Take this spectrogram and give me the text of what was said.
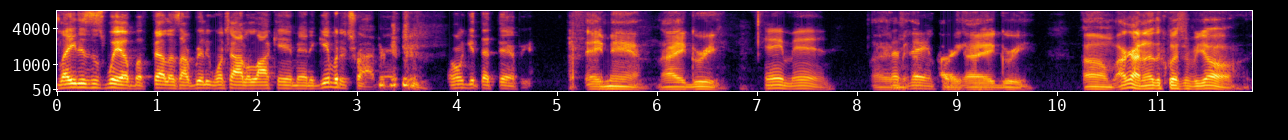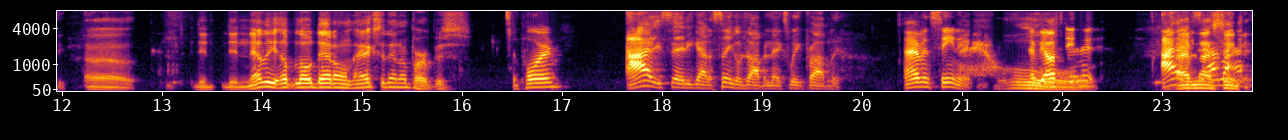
ladies as well, but fellas, I really want y'all to lock in, man, and give it a try, man. I want to get that therapy. Amen. I agree. Amen I, That's very important. I, I agree. Um, I got another question for y'all. Uh, did did Nelly upload that on accident or purpose? the porn I said he got a single dropping next week, probably. i haven't seen it have y'all seen it I have not I- seen I- it.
